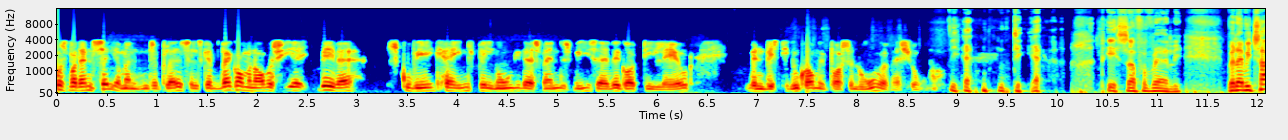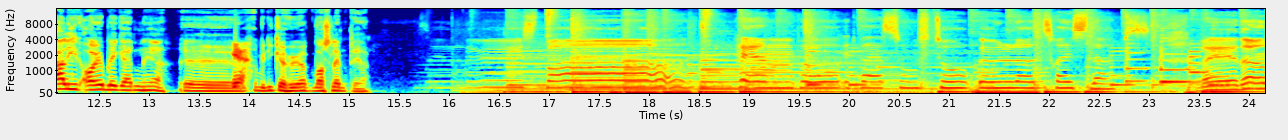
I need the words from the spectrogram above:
også, hvordan sælger man den til pladeselskabet? Hvad går man op og siger, ved I hvad, skulle vi ikke have indspillet nogle af de der Svantes viser? Jeg ved godt, de er lavet. Men hvis de nu kom i bossa nova-versioner. Ja, det er, det er så forfærdeligt. Men lad vi tager lige et øjeblik af den her, øh, Ja. så vi lige kan høre, hvor slemt det er. Tre snaps. Redder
